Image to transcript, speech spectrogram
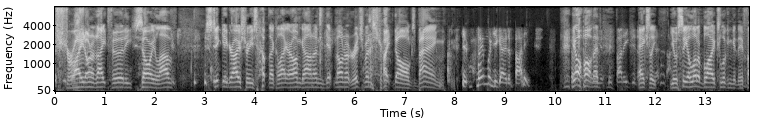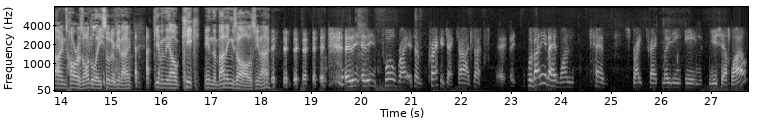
Straight on at eight thirty. Sorry, love. Stick your groceries up the clacker. I'm going and getting on at Richmond. Straight dogs. Bang. when would you go to Bunnings? oh, that, actually, you'll see a lot of blokes looking at their phones horizontally, sort of, you know, giving the old kick in the Bunnings aisles, you know. it, is, it is 12 race. It's a crackerjack card. So uh, we've only ever had one have straight track meeting in New South Wales,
